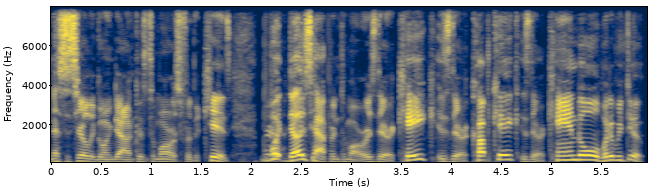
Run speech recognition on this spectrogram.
necessarily going down because tomorrow's for the kids. But what does happen tomorrow? Is there a cake? Is there a cupcake? Is there a candle? What do we do?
